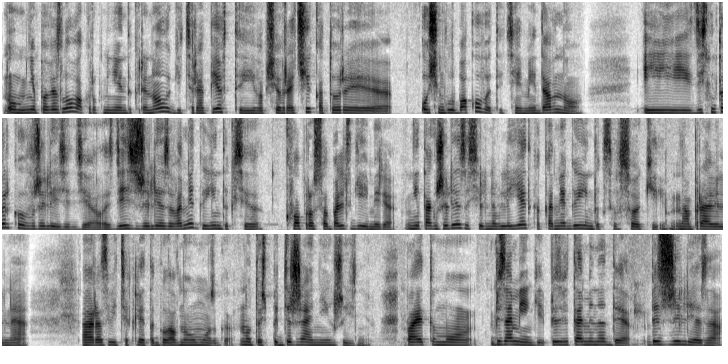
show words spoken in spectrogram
Ну, мне повезло, вокруг меня эндокринологи, терапевты и вообще врачи, которые очень глубоко в этой теме и давно. И здесь не только в железе дело. Здесь железо в омега-индексе, к вопросу об Альцгеймере, не так железо сильно влияет, как омега-индекс высокий на правильное а, развитие клеток головного мозга, ну, то есть поддержание их жизни. Поэтому без омеги, без витамина D, без железа,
